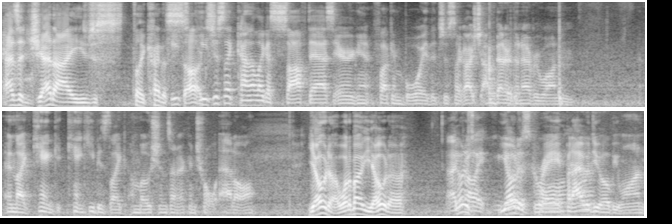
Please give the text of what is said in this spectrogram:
As a Jedi, he just like kind of he's, sucks. he's just like kind of like a soft ass, arrogant fucking boy that's just like I sh- I'm better than everyone, and, and like can't can't keep his like emotions under control at all. Yoda. What about Yoda? I'd Yoda's, probably- Yoda's cool, great, but I would do Obi Wan.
